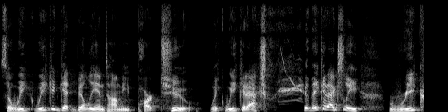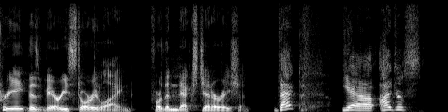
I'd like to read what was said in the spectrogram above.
So we we could get Billy and Tommy part two. Like we could actually they could actually recreate this very storyline for the next generation. That yeah, I just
